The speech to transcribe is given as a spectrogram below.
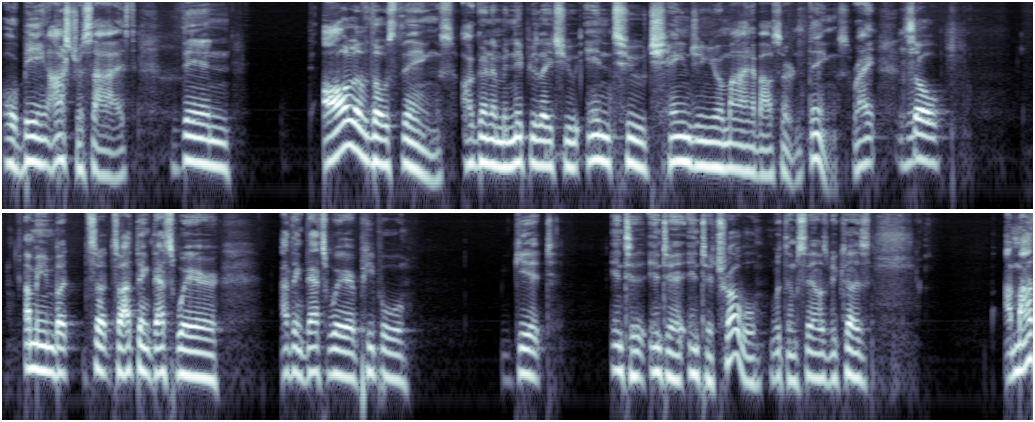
or being ostracized, then all of those things are going to manipulate you into changing your mind about certain things, right? Mm-hmm. So, I mean, but so so I think that's where I think that's where people get into into into trouble with themselves because my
